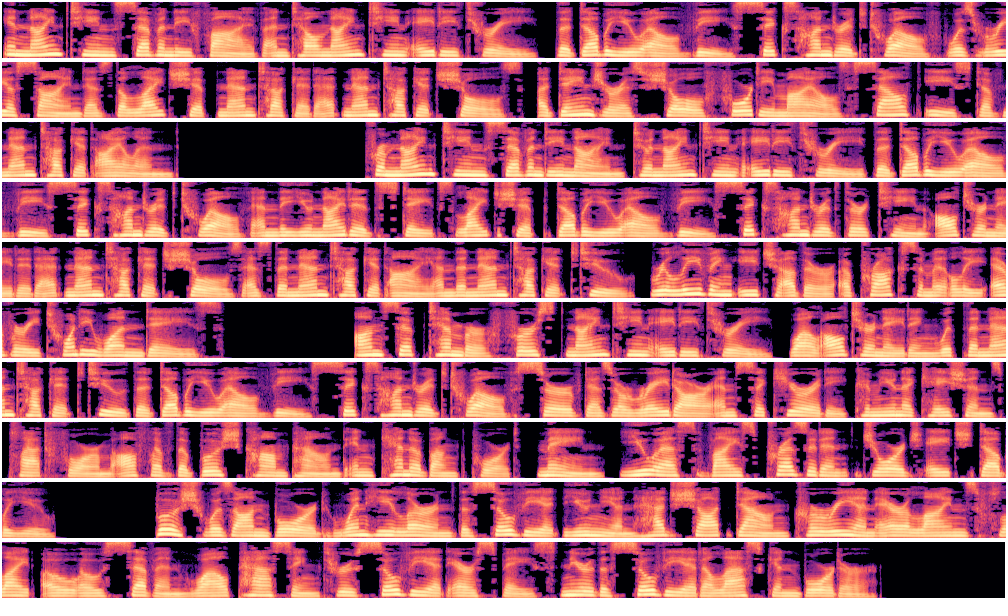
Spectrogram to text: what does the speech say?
In 1975 until 1983, the WLV 612 was reassigned as the lightship Nantucket at Nantucket Shoals, a dangerous shoal 40 miles southeast of Nantucket Island. From 1979 to 1983 the WLV-612 and the United States lightship WLV-613 alternated at Nantucket Shoals as the Nantucket I and the Nantucket II, relieving each other approximately every 21 days. On September 1, 1983, while alternating with the Nantucket II the WLV-612 served as a radar and security communications platform off of the Bush compound in Kennebunkport, Maine. U.S. Vice President George H. W. Bush was on board when he learned the Soviet Union had shot down Korean Airlines Flight 007 while passing through Soviet airspace near the Soviet-Alaskan border.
